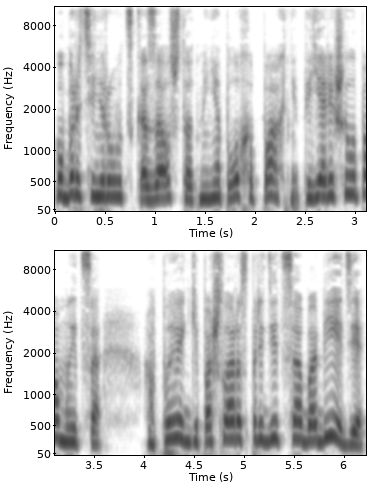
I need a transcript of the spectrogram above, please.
Оборотень Рут сказал, что от меня плохо пахнет, и я решила помыться, а Пегги пошла распорядиться об обеде.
